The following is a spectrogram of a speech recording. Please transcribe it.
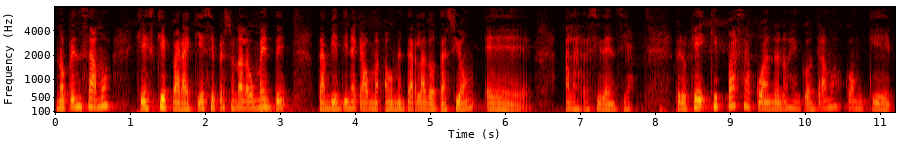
no pensamos que es que para que ese personal aumente, también tiene que aum- aumentar la dotación eh, a las residencias. Pero ¿qué, ¿qué pasa cuando nos encontramos con que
